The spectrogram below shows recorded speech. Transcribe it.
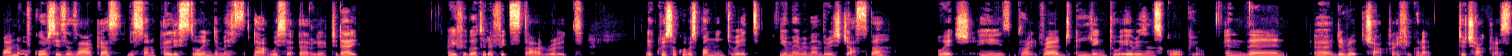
One, of course, is Azarkas, the son of Callisto in the myth that we saw earlier today. If you go to the fifth star route, the crystal corresponding to it, you may remember, is Jasper, which is bright red and linked to Aries and Scorpio. And then uh, the root chakra, if you connect to chakras.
